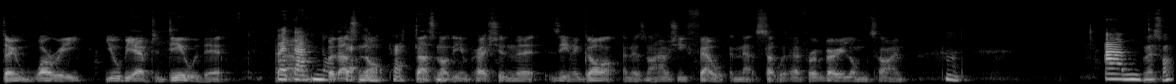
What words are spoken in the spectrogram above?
Don't worry, you'll be able to deal with it." But that's not but that's the not impression. that's not the impression that Xena got, and that's not how she felt, and that stuck with her for a very long time. Um, Next one.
